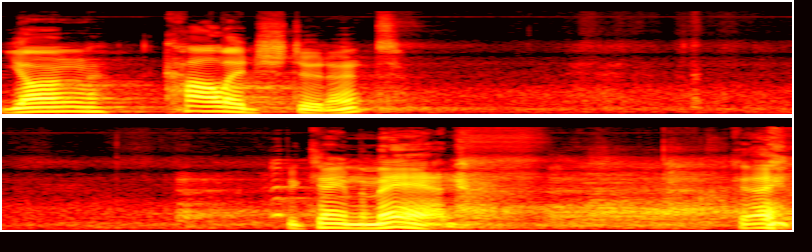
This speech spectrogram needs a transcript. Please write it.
young college student became the man. Okay?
